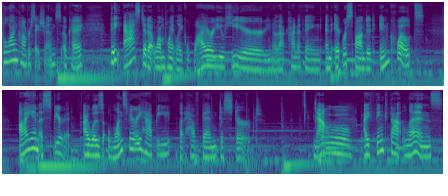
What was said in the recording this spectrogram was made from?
full on conversations, okay? They asked it at one point, like, why are you here? You know, that kind of thing. And it responded in quotes I am a spirit. I was once very happy, but have been disturbed. Now, Ooh, I think that lends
